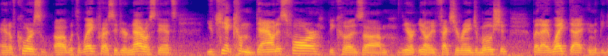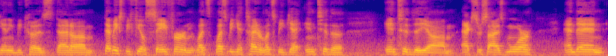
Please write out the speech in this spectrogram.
and of course, uh, with the leg press, if you're narrow stance, you can't come down as far because um, you're, you know it affects your range of motion. But I like that in the beginning because that um, that makes me feel safer. Lets lets me get tighter. Lets me get into the into the um, exercise more. And then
